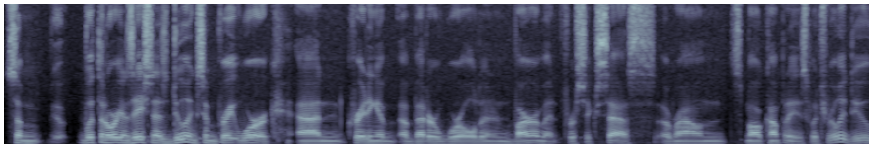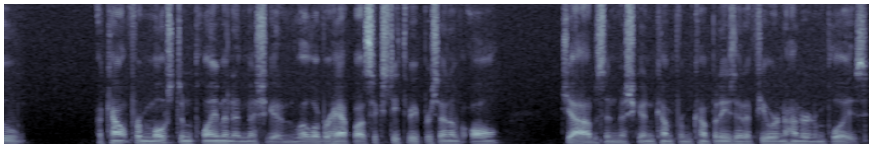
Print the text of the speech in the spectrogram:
some with an organization that's doing some great work on creating a, a, better world and environment for success around small companies, which really do account for most employment in Michigan. Well over half, about 63% of all jobs in Michigan come from companies that have fewer than 100 employees.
